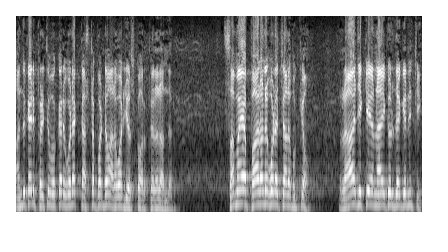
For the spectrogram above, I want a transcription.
అందుకని ప్రతి ఒక్కరు కూడా కష్టపడడం అలవాటు చేసుకోవాలి పిల్లలందరూ. సమయ పాలన కూడా చాలా ముఖ్యం. రాజకీయ నాయకుల దగ్గర నుంచి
